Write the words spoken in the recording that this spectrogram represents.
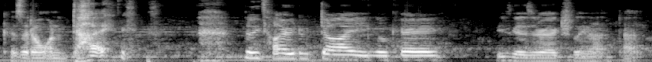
Because I don't want to die. I'm really tired of dying, okay? These guys are actually not that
